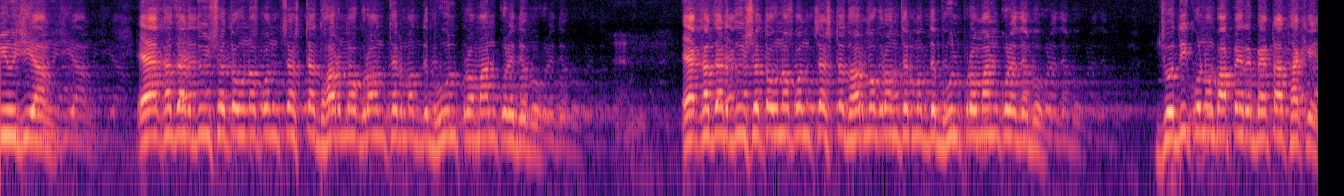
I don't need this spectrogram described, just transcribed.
মিউজিয়াম এক হাজার দুইশত উনপঞ্চাশটা ধর্মগ্রন্থের মধ্যে ভুল প্রমাণ করে দেব। এক হাজার দুইশত উনপঞ্চাশটা ধর্মগ্রন্থের মধ্যে ভুল প্রমাণ করে দেব। যদি কোনো বাপের বেটা থাকে,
